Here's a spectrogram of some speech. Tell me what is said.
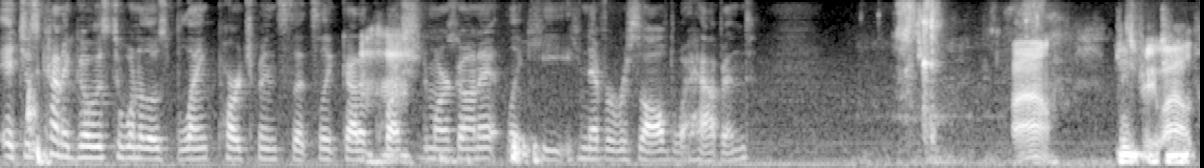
it just kind of goes to one of those blank parchments that's like got a Mhm. question mark on it. Like he he never resolved what happened. Wow. Do, It's pretty do- wild.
